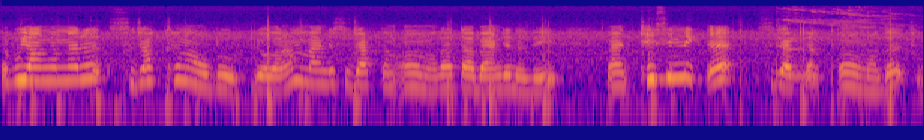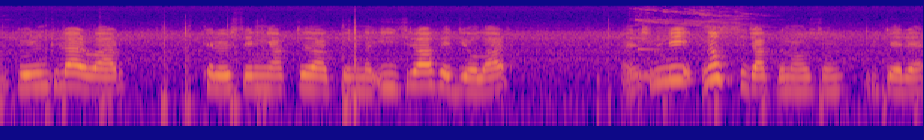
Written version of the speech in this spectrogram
Ve bu yangınları sıcaktan oldu diyorlar ama bence sıcaktan olmadı. Hatta bence de değil. Ben kesinlikle sıcaktan olmadı. Çünkü görüntüler var. Teröristlerin yaktığı hakkında itiraf ediyorlar. Yani şimdi nasıl sıcaktan olsun bir kere?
